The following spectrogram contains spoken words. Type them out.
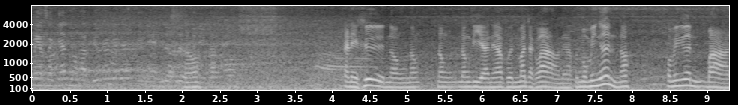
เมนต์สแกนอยู่หันเดียวเดี๋เดี๋ยวเดี๋ยวเดี๋ยว อ่าอันนี้คือน้องน้องน้องน้องเดียนะครับเพิ่นมาจากลาวนะครับเพิ่นบ่มีเงินเนาะบ่มีเงินบาท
